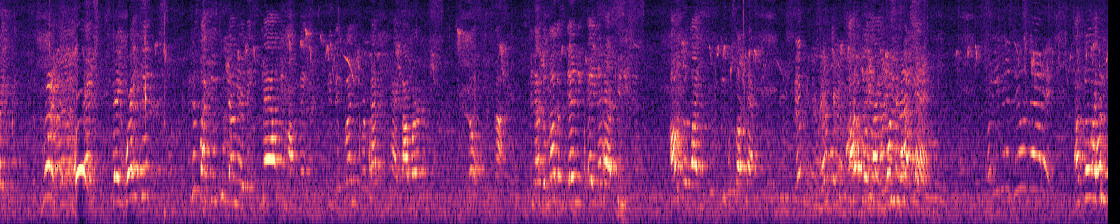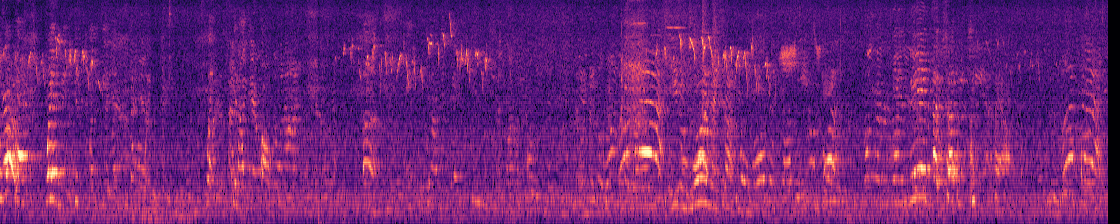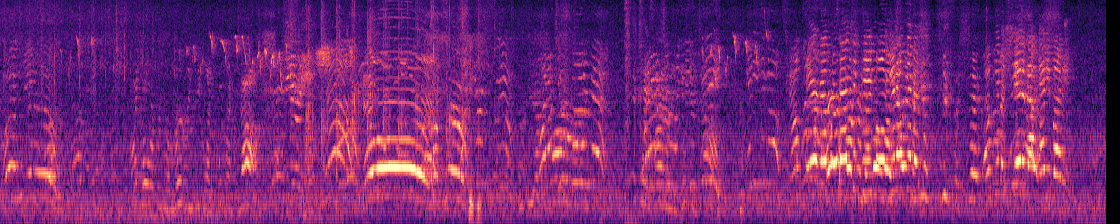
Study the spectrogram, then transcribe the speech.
racist. They, they racist, just like them two down there, they smile in my face. Is it funny for Patrick had got murdered? No, it's not. And as a mother standing eight and a half penny shoes, I feel like people sarcastic. I feel like people sarcastic. What are you gonna do about it? I feel like people sarcastic. Wait a minute, this is what it is. Let's do the whole experience. Wait, can I just call? Uh, can I just say? Even one that shot you. And then a Chuck E. Cheese smell. My coworkers were murdering people. I quit my job. Why don't you find them? Why hiring? Quit your job. Anything else? You don't care about protecting people. You don't give a Piece of shit. don't give a shit about anybody.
